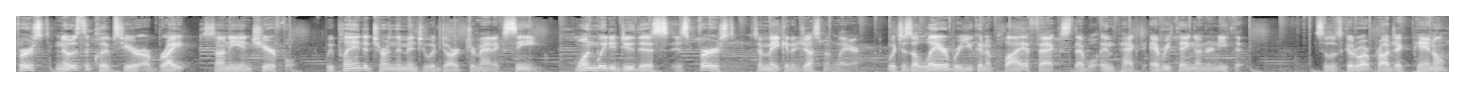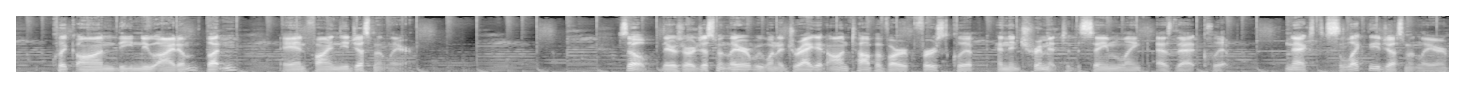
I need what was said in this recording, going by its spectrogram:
First, notice the clips here are bright, sunny, and cheerful. We plan to turn them into a dark dramatic scene. One way to do this is first to make an adjustment layer, which is a layer where you can apply effects that will impact everything underneath it. So let's go to our project panel, click on the new item button, and find the adjustment layer. So there's our adjustment layer. We want to drag it on top of our first clip and then trim it to the same length as that clip. Next, select the adjustment layer,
